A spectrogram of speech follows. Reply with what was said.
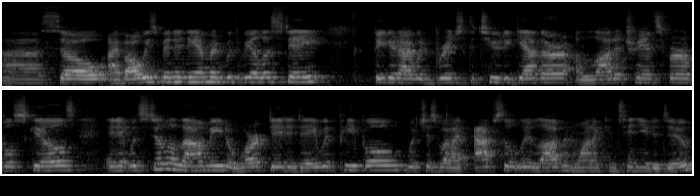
Uh, so I've always been enamored with real estate. Figured I would bridge the two together, a lot of transferable skills, and it would still allow me to work day to day with people, which is what I absolutely love and want to continue to do.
